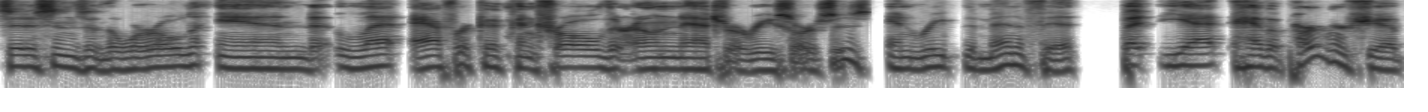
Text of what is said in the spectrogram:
citizens of the world and let Africa control their own natural resources and reap the benefit, but yet have a partnership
